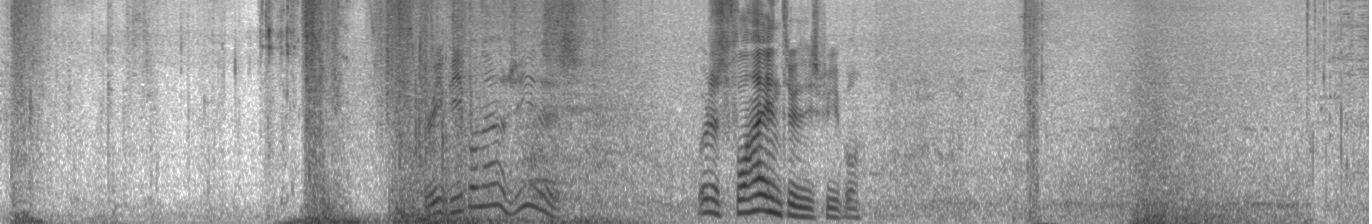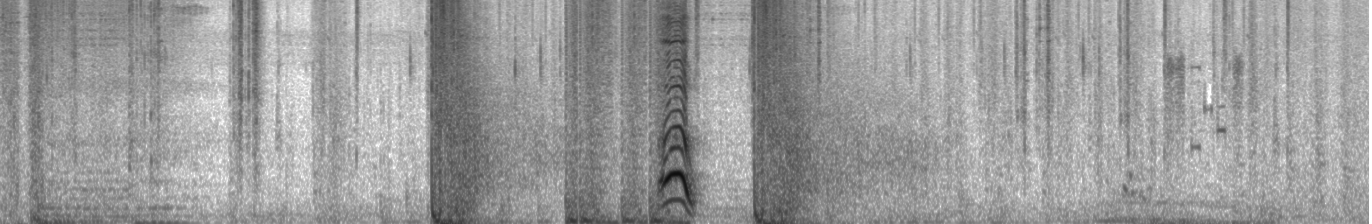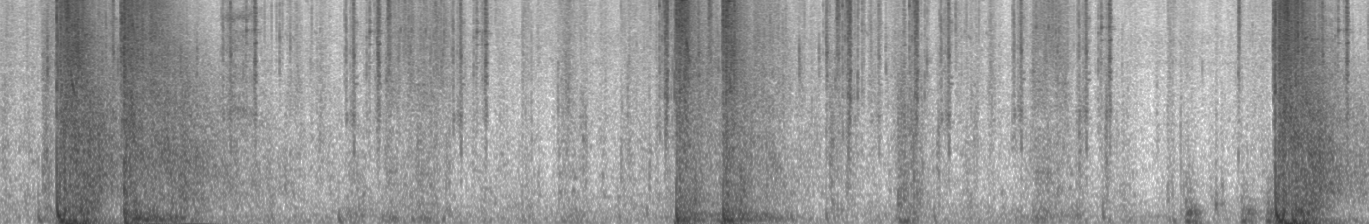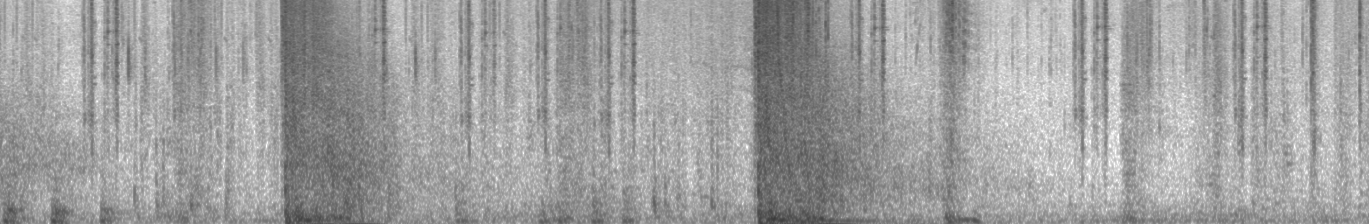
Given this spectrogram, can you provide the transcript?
Three people now? Jesus. We're just flying through these people. Oh!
